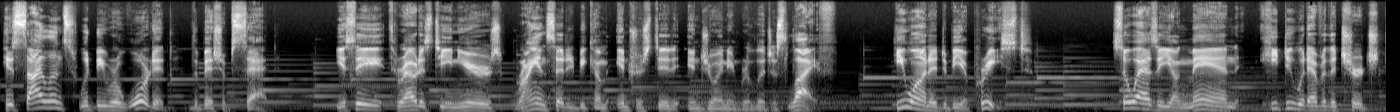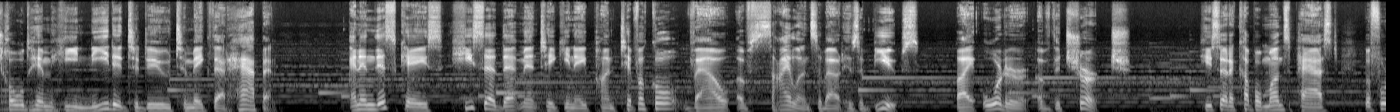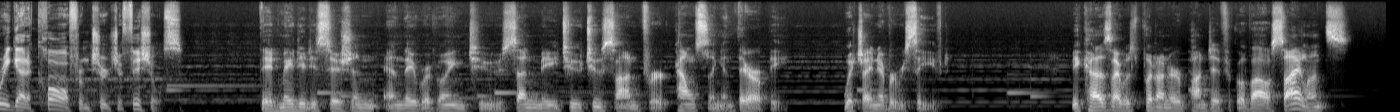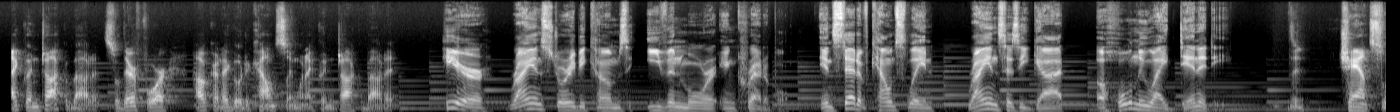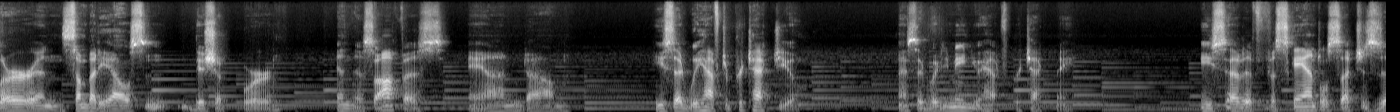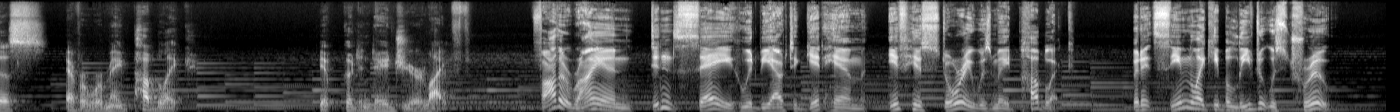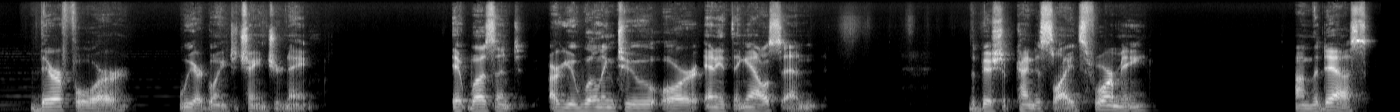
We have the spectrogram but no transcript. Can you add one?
His silence would be rewarded, the bishop said. You see, throughout his teen years, Ryan said he'd become interested in joining religious life. He wanted to be a priest. So, as a young man, he'd do whatever the church told him he needed to do to make that happen. And in this case, he said that meant taking a pontifical vow of silence about his abuse by order of the church. He said a couple months passed before he got a call from church officials. They had made a decision and they were going to send me to Tucson for counseling and therapy, which I never received. Because I was put under a pontifical vow of silence, I couldn't talk about it. So, therefore, how could I go to counseling when I couldn't talk about it? Here, Ryan's story becomes even more incredible. Instead of counseling, Ryan says he got a whole new identity. The chancellor and somebody else and bishop were in this office, and um, he said, We have to protect you. I said, What do you mean you have to protect me? He said, If a scandal such as this ever were made public, it could endanger your life. Father Ryan didn't say who would be out to get him if his story was made public, but it seemed like he believed it was true. Therefore, we are going to change your name. It wasn't, are you willing to, or anything else? And the bishop kind of slides for me on the desk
